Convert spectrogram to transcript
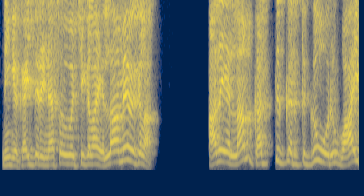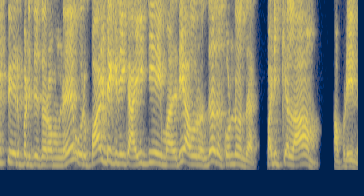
நீங்க கைத்தறி நெசவு வச்சுக்கலாம். எல்லாமே வைக்கலாம். அதையெல்லாம் கத்துக்கிறதுக்கு ஒரு வாய்ப்பு ஏற்படுத்தி தரோம்னு ஒரு பாலிடெக்னிக் ஐடிஐ மாதிரி அவர் வந்து அதை கொண்டு வந்தார். படிக்கலாம் அப்படின்னு.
